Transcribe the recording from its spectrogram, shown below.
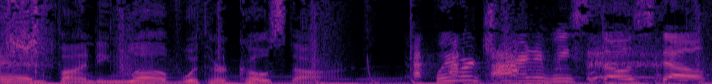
and finding love with her co-star. We were trying to be so stealth.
